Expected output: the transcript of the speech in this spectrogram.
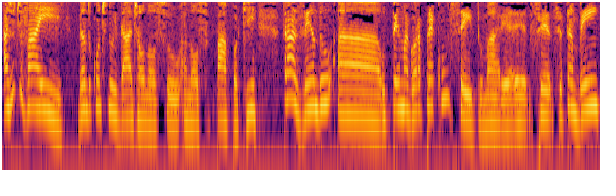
a gente vai dando continuidade ao nosso, ao nosso papo aqui, trazendo a, o tema agora preconceito, Mária. Você é, também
